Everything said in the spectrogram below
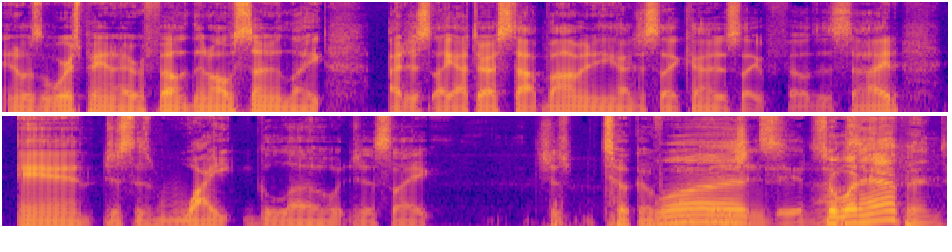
and it was the worst pain I ever felt. And then all of a sudden, like, I just like after I stopped vomiting, I just like kind of just like fell to the side, and just this white glow just like just took over my What? vision, dude. And So what happened?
